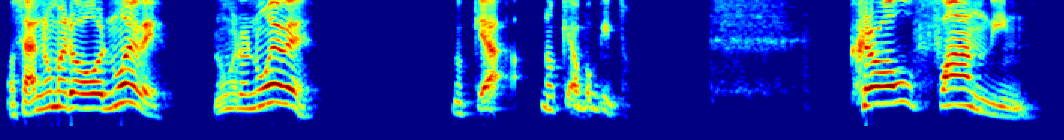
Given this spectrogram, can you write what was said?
o sea, número nueve. Número nueve. Nos queda, nos queda poquito. Crowdfunding.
